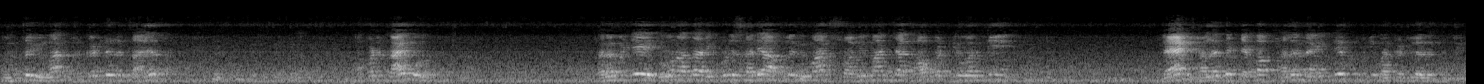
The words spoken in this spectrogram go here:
तुमचं विमान फटकटलेलं चालेल आपण काय बोलतो खरं म्हणजे दोन हजार एकोणीस साली आपलं विमान स्वाभिमानच्या धावपट्टीवरती लँड झालं ते टेपअप झालं नाही ते तुमची भटकलेलं तुमची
